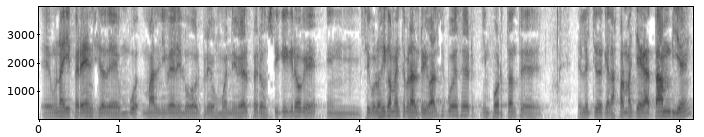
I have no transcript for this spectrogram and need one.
eh, una diferencia de un buen- mal nivel y luego el playoff un buen nivel, pero sí que creo que em, psicológicamente para el rival sí puede ser importante el hecho de que Las Palmas llega tan bien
